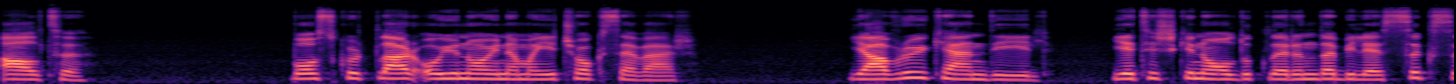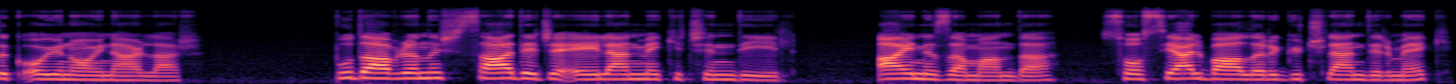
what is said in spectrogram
6. Bozkurtlar oyun oynamayı çok sever. Yavruyken değil, yetişkin olduklarında bile sık sık oyun oynarlar. Bu davranış sadece eğlenmek için değil, aynı zamanda sosyal bağları güçlendirmek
